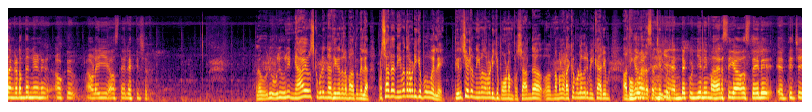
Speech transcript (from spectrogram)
സങ്കടം തന്നെയാണ് അവൾക്ക് അവളെ ഈ അവസ്ഥയിൽ എത്തിച്ചത്. അല്ല ഒരു ഒരു ഒരു ന്യായവും സ്കൂളിന്റെ അധികൃതരുടെ ഭാഗത്തു നിന്നില്ല പ്രശാന്ത് നിയമ നടപടിക്ക് പോകുമല്ലേ തീർച്ചയായിട്ടും നിയമ നടപടിക്ക് പോകണം പ്രശാന്ത് നമ്മളടക്കമുള്ളവരും ഇക്കാര്യം അധികൃതരുടെ ശ്രദ്ധയിൽ എന്റെ കുഞ്ഞിനെ മാനസികാവസ്ഥയിൽ എത്തിച്ച്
